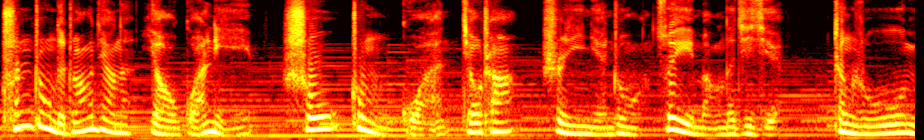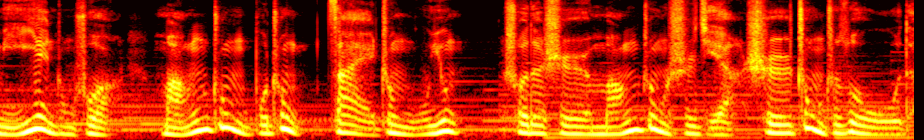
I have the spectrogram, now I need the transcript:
春种的庄稼呢要管理，收、种、管交叉，是一年中最忙的季节。正如民谚中说：“芒种不种，再种无用。”说的是芒种时节啊，是种植作物的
